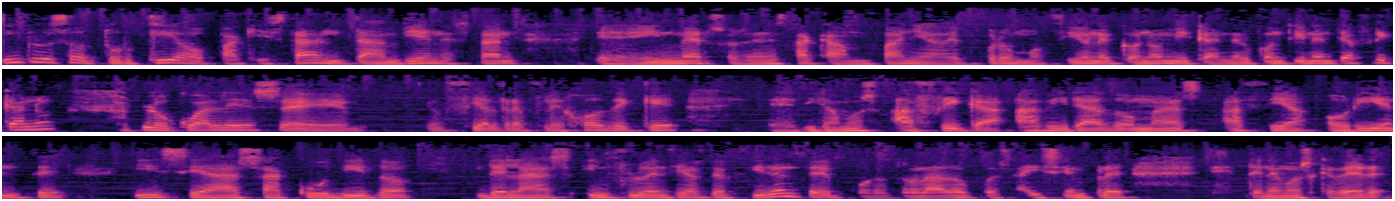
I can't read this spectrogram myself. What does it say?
Incluso Turquía o Pakistán también están eh, inmersos en esta campaña de promoción económica en el continente africano, lo cual es eh, fiel reflejo de que, eh, digamos, África ha virado más hacia Oriente y se ha sacudido de las influencias de Occidente. Por otro lado, pues ahí siempre tenemos que ver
